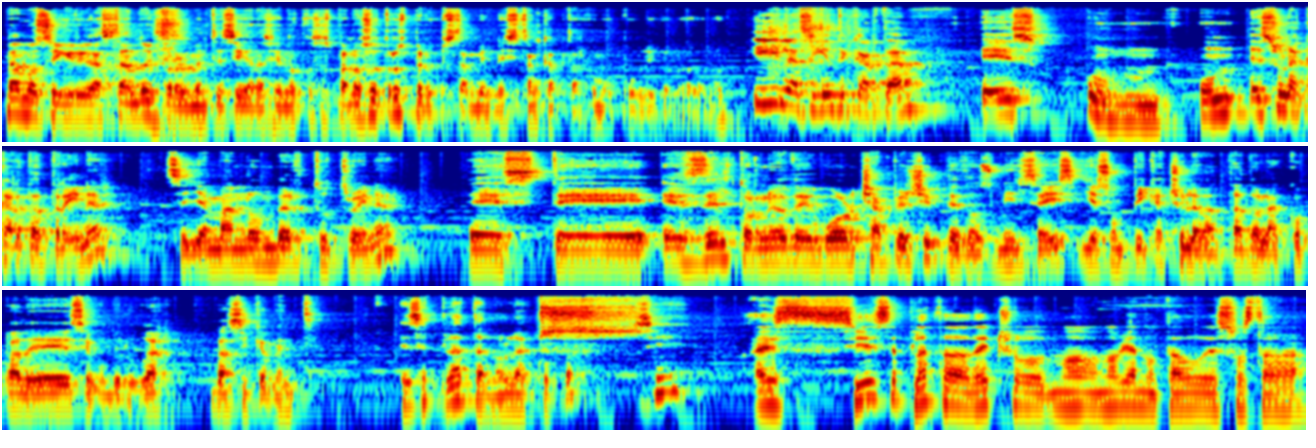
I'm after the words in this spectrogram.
vamos a seguir gastando y probablemente sigan haciendo cosas para nosotros, pero pues también necesitan captar como público nuevo, ¿no? Y la siguiente carta es un, es una carta trainer, se llama Number 2 Trainer. Este es del torneo de World Championship de 2006 y es un Pikachu levantando la copa de segundo lugar, básicamente. Es de plata, ¿no? La copa. Sí. Es, sí, es de plata. De hecho, no, había notado eso hasta,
